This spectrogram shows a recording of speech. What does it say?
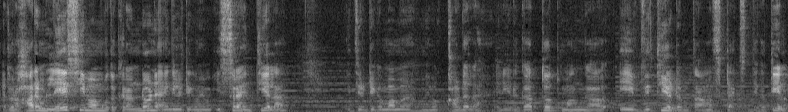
ඇතු හරම ලේසි මමුද කරන්නඩෝන ඇගලිටික මෙම ඉස්රයින් තියලා ඉතිරිටික මම මෙම කඩලා එලියට ගත්තොත් මංගාව ඒ විතියටම තාම ස්ටක්ස් දෙක තියෙන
